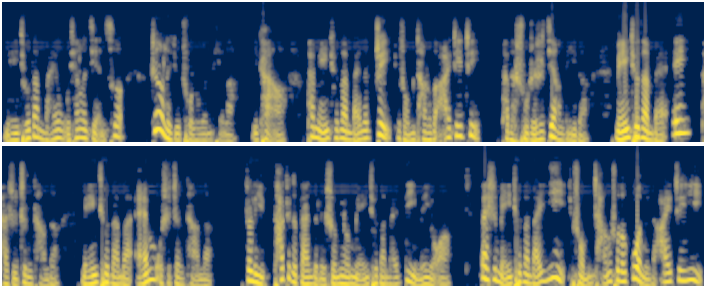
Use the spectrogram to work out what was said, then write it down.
免疫球蛋白五项的检测，这里就出了问题了。你看啊，他免疫球蛋白的 G 就是我们常说的 IgG，它的数值是降低的；免疫球蛋白 A 它是正常的，免疫球蛋白 M 是正常的。这里它这个单子里说没有免疫球蛋白 D 没有啊，但是免疫球蛋白 E 就是我们常说的过敏的 IgE，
